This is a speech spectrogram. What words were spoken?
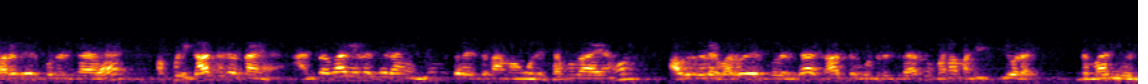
வரவேற்பதற்காக அப்படி காத்துட்டு இருந்தாங்க. அந்த மாதிரி என்ன செய்யறாங்க யூனி தலைத்தலாம் அவங்களுடைய சமுதாயமும் அவர்களை வரவேற்பதற்காக காத்து கொண்டிருக்கிறார்கள் மன மகிழ்ச்சியோட. இந்த மாதிரி ஒரு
